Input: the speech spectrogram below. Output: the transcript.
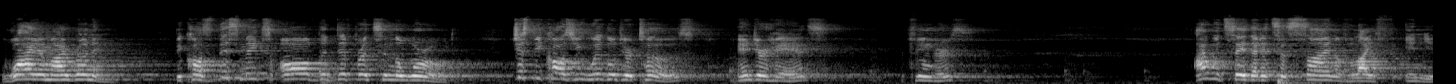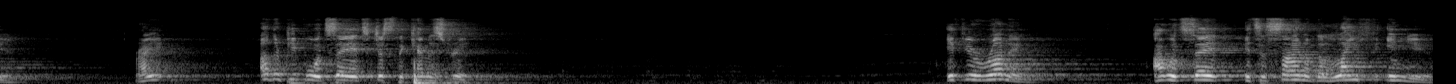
Why am I running? Because this makes all the difference in the world. Just because you wiggled your toes and your hands, fingers, I would say that it's a sign of life in you. Right? Other people would say it's just the chemistry. If you're running, I would say it's a sign of the life in you.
